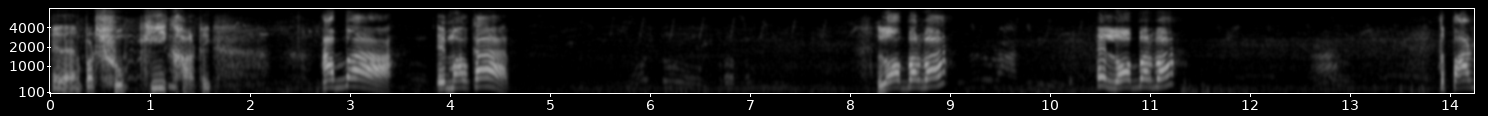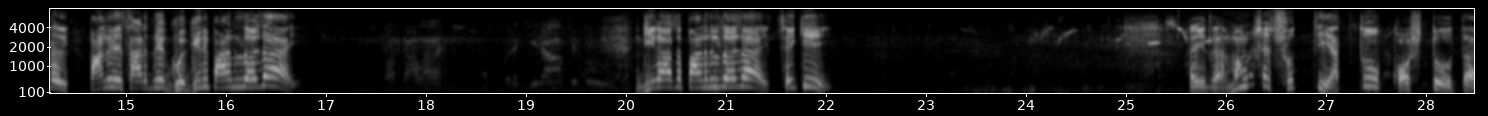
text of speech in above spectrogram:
এই দেখেন, পাট শুকিয়ে খাটে। আব্বা, এই মালকার লব বারবা? এ লব বারবা? তো পাট পানি চারিদিকে ঘিরে পানি দিতে হয়ে যায়। গিরা আছে পানি দিতে হয়ে যায়। সেই কি? এই দেখ, মানুষের সত্যি এত কষ্ট, তা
